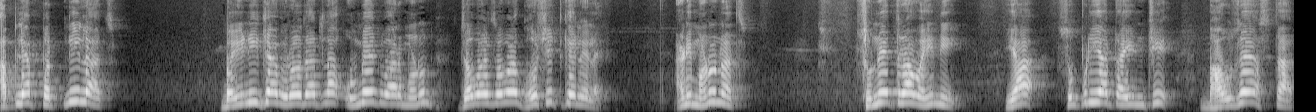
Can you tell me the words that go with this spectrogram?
आपल्या पत्नीलाच बहिणीच्या विरोधातला उमेदवार म्हणून जवळजवळ घोषित केलेलं आहे. आणि म्हणूनच सुनेत्रा वहिनी या सुप्रियाताईंची भावजे असतात.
